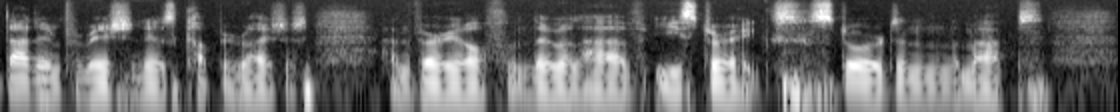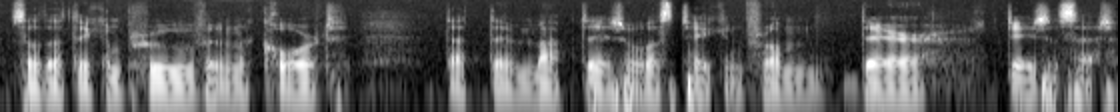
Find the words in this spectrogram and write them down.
that information is copyrighted and very often they will have Easter eggs stored in the maps so that they can prove in a court that the map data was taken from their data set.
